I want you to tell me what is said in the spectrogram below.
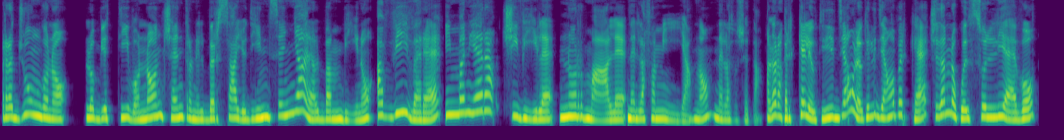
raggiungono L'obiettivo non c'entra nel bersaglio di insegnare al bambino a vivere in maniera civile, normale, nella famiglia, no? Nella società. Allora perché le utilizziamo? Le utilizziamo perché ci danno quel sollievo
